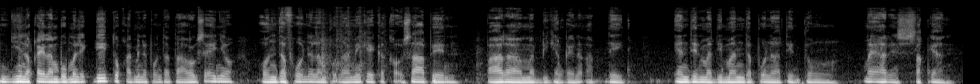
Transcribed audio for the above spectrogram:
hindi na kailang bumalik dito. Kami na po ang tatawag sa inyo. On the phone na lang po namin kayo kakausapin para mabigyan kayo ng update. And then, madimanda po natin itong may-ari ng sasakyan.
